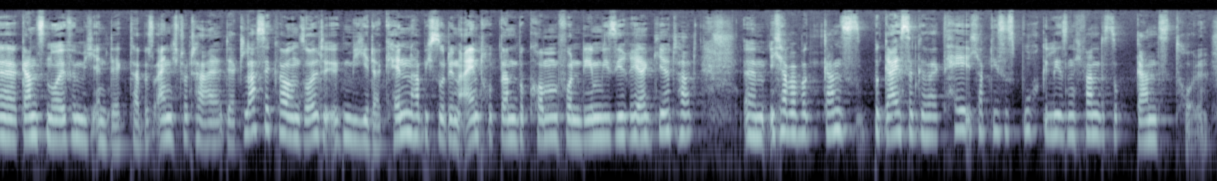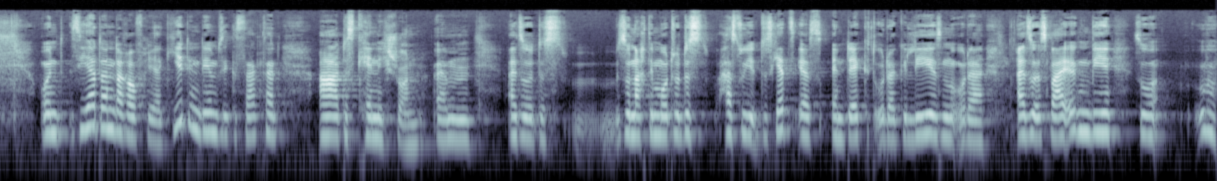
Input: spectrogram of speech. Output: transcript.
äh, ganz neu für mich entdeckt habe. Ist eigentlich total der Klassiker und sollte irgendwie jeder kennen, habe ich so den Eindruck dann bekommen von dem, wie sie reagiert hat. Ähm, ich habe aber ganz begeistert gesagt, hey, ich habe dieses Buch gelesen, ich fand das so ganz toll. Und sie hat dann darauf reagiert, indem sie gesagt hat, ah, das kenne ich schon. Ähm, also das so nach dem Motto, das hast du das jetzt erst entdeckt oder gelesen oder also es war irgendwie so uh,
